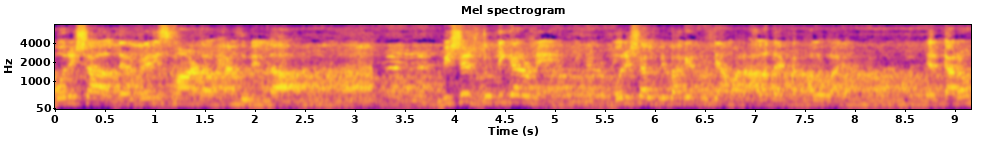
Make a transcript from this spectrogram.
Barishal they are very smart আলহামদুলিল্লাহ বিশেষ দুটি কারণে বরিশাল বিভাগের প্রতি আমার আলাদা একটা ভালো লাগা। এর কারণ,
